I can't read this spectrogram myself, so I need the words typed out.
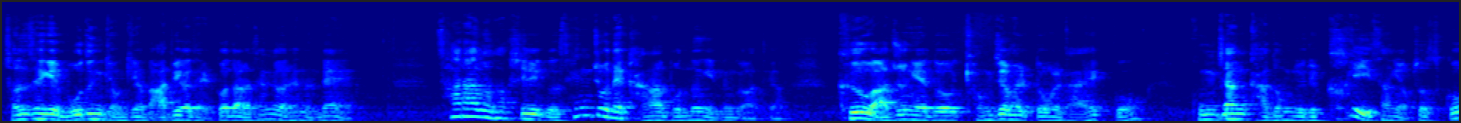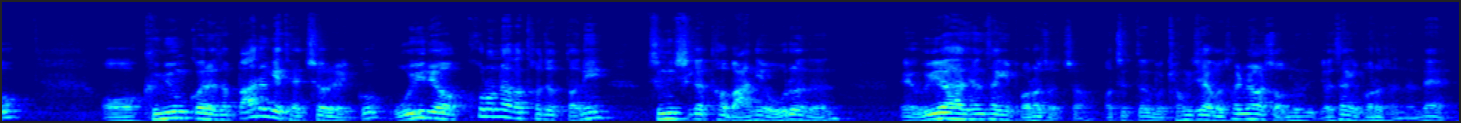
전 세계 모든 경기가 마비가 될 거다라는 생각을 했는데 사람은 확실히 그 생존에 강한 본능이 있는 것 같아요. 그 와중에도 경제 활동을 다 했고 공장 가동률이 크게 이상이 없었고 어, 금융권에서 빠르게 대처를 했고 오히려 코로나가 터졌더니 증시가 더 많이 오르는 예, 의아한 현상이 벌어졌죠. 어쨌든 뭐 경제하고 설명할 수 없는 현상이 벌어졌는데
